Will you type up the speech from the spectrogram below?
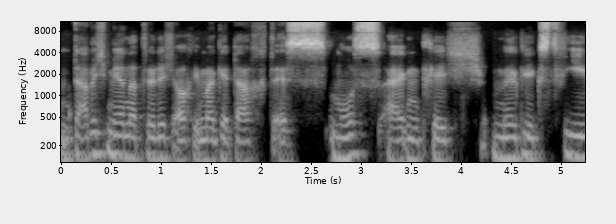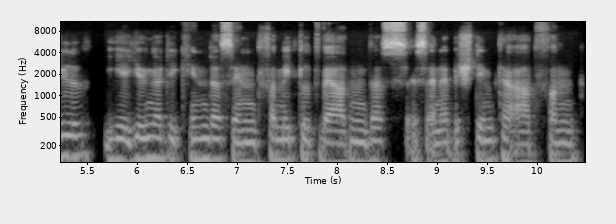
Und da habe ich mir natürlich auch immer gedacht, es muss eigentlich möglichst viel, je jünger die Kinder sind, vermittelt werden, dass es eine bestimmte Art von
